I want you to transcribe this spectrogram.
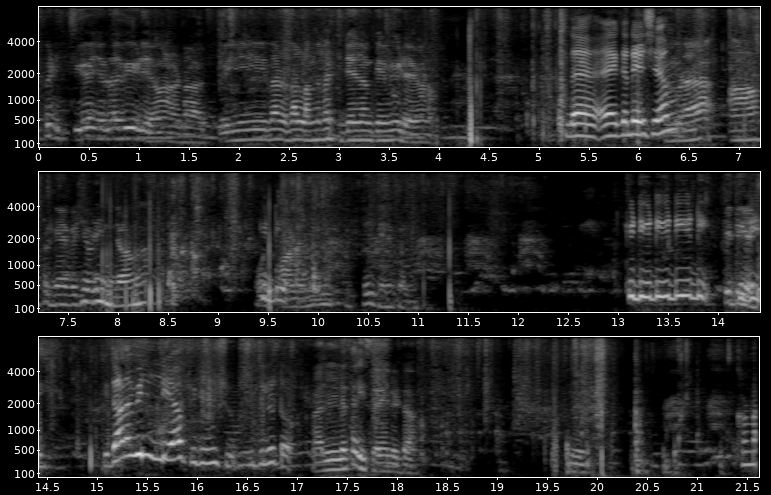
പിടിച്ചു കഴിഞ്ഞിട്ടുള്ള വീഡിയോ കാണാം കേട്ടോ. ഈ വെള്ളം ഒന്ന് നമുക്ക് വീഡിയോ കാണാം. ഏകദേശം കിട്ടി. കിട്ടി കിട്ടി കിട്ടി കിട്ടി ഇതാണ് വലിയ ഫിലിം ഷൂ ഇതിലിട്ടോ. നല്ല സൈസ് ആയിട്ടാ കണ്ട?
